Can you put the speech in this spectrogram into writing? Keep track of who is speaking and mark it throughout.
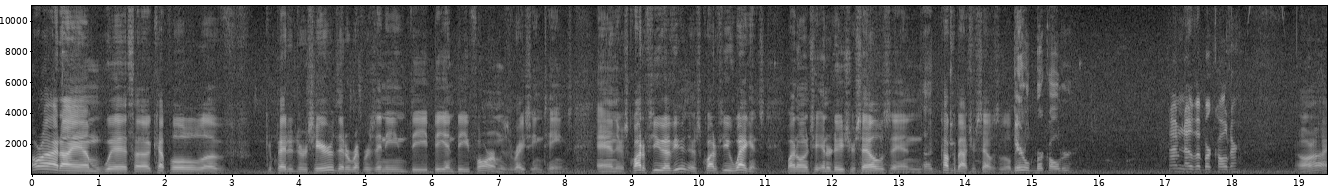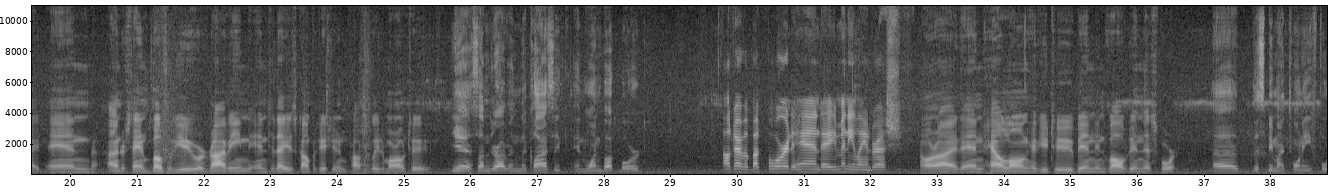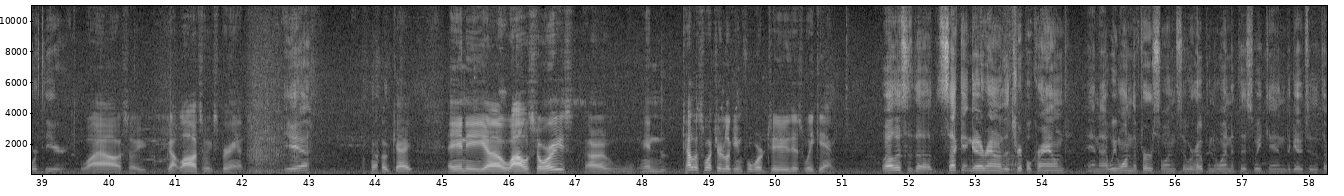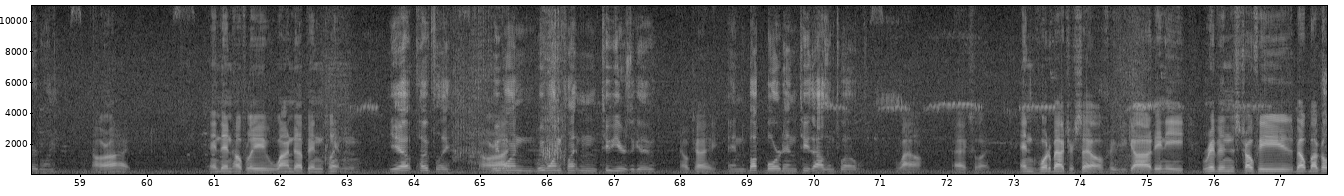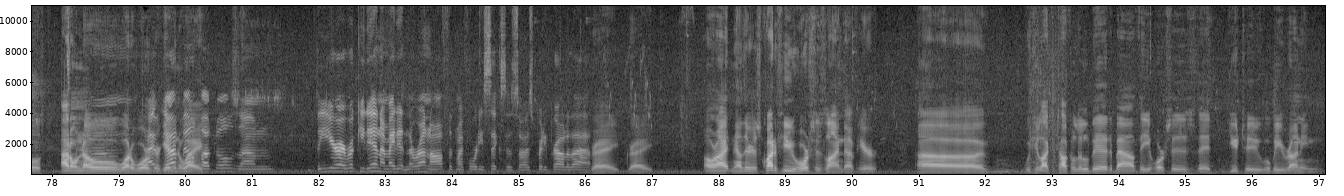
Speaker 1: All right, I am with a couple of competitors here that are representing the B&B Farms racing teams. And there's quite a few of you, there's quite a few wagons. Why don't you introduce yourselves and
Speaker 2: Uh,
Speaker 1: talk about yourselves a little bit?
Speaker 2: Gerald Burkholder.
Speaker 3: I'm Nova Burkholder.
Speaker 1: All right, and I understand both of you are driving in today's competition, possibly tomorrow too.
Speaker 2: Yes, I'm driving the Classic and one buckboard.
Speaker 3: I'll drive a buckboard and a mini land rush.
Speaker 1: All right, and how long have you two been involved in this sport?
Speaker 2: Uh, this will be my 24th year.
Speaker 1: Wow, so you've got lots of experience.
Speaker 2: Yeah,
Speaker 1: okay. Any uh, wild stories? Uh, and tell us what you're looking forward to this weekend.
Speaker 2: well, this is the second go around of the Triple Crown, and uh, we won the first one, so we're hoping to win it this weekend to go to the third one.
Speaker 1: All right. And then hopefully wind up in Clinton.
Speaker 2: Yep, hopefully.
Speaker 1: All
Speaker 2: we
Speaker 1: right.
Speaker 2: won. We won Clinton two years ago,
Speaker 1: Okay.
Speaker 2: and buckboard in 2012.
Speaker 1: Wow. Excellent. And what about yourself? Have you got any ribbons, trophies, belt buckles? I don't know what awards
Speaker 3: I've
Speaker 1: are given
Speaker 3: got
Speaker 1: away.
Speaker 3: belt buckles. Um, the year I rookied in, I made it in the runoff with my 46s, so I was pretty proud of that.
Speaker 1: Great, great. All right, now there's quite a few horses lined up here. Uh, would you like to talk a little bit about the horses that you two will be running?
